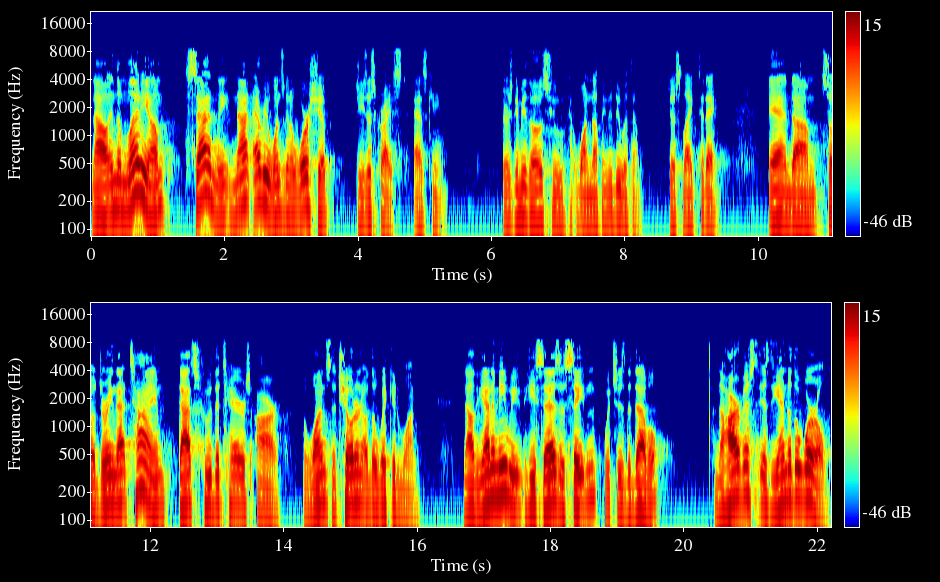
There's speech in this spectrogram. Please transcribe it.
Now, in the millennium, sadly, not everyone's going to worship Jesus Christ as king. There's going to be those who want nothing to do with him, just like today. And um, so during that time, that's who the tares are. The ones, the children of the wicked one. Now the enemy, we, he says, is Satan, which is the devil. And the harvest is the end of the world,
